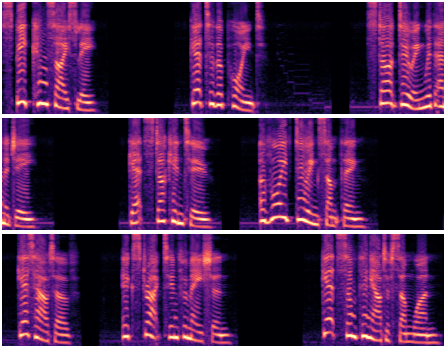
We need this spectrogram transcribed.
Speak concisely. Get to the point. Start doing with energy. Get stuck into. Avoid doing something. Get out of. Extract information. Get something out of someone.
